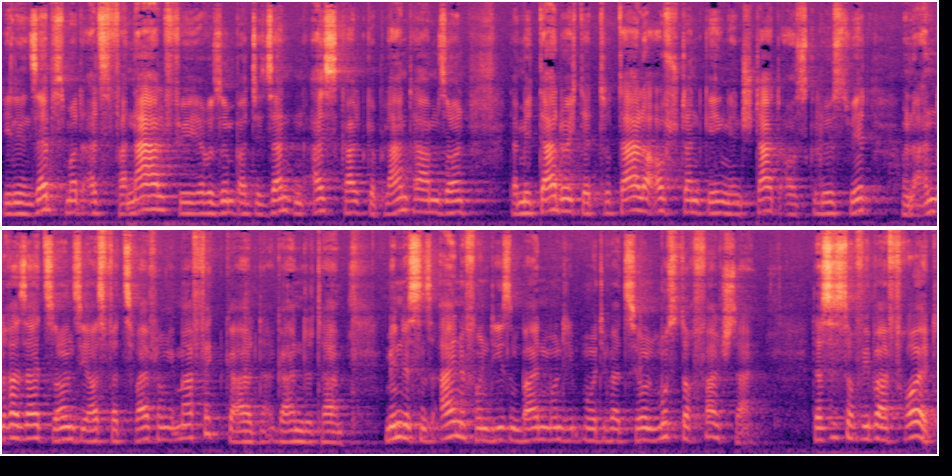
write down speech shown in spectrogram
die den Selbstmord als Fanal für ihre Sympathisanten eiskalt geplant haben sollen, damit dadurch der totale Aufstand gegen den Staat ausgelöst wird. Und andererseits sollen sie aus Verzweiflung im Affekt gehandelt haben. Mindestens eine von diesen beiden Motivationen muss doch falsch sein. Das ist doch wie bei Freud,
